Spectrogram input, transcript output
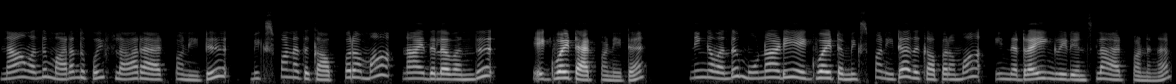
நான் வந்து மறந்து போய் ஃப்ளார் ஆட் பண்ணிவிட்டு மிக்ஸ் பண்ணதுக்கு அப்புறமா நான் இதில் வந்து எக் ஒயிட் ஆட் பண்ணிட்டேன். நீங்கள் வந்து முன்னாடியே எக் ஒயிட்டை மிக்ஸ் பண்ணிவிட்டு அதுக்கப்புறமா இந்த ட்ரை இன்க்ரீடியன்ட்ஸ்லாம் ஆட் பண்ணுங்கள்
